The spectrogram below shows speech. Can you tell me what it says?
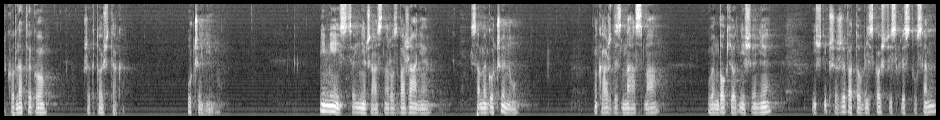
tylko dlatego, że ktoś tak uczynił. Nie miejsce i nie czas na rozważanie samego czynu. No każdy z nas ma głębokie odniesienie. Jeśli przeżywa to w bliskości z Chrystusem,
